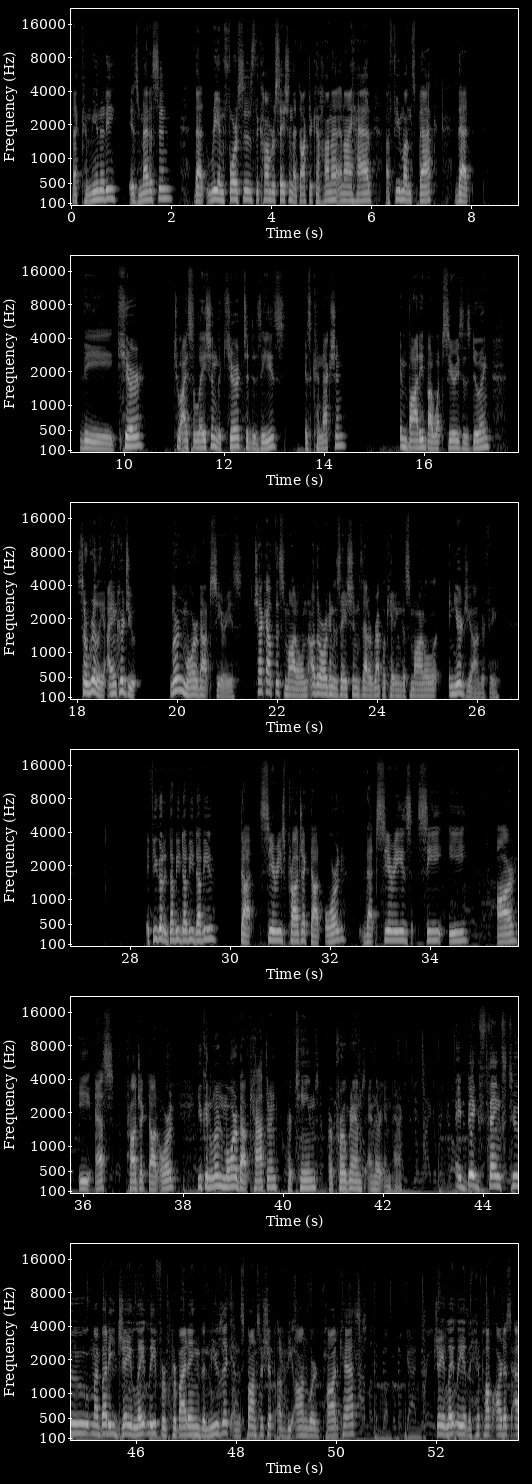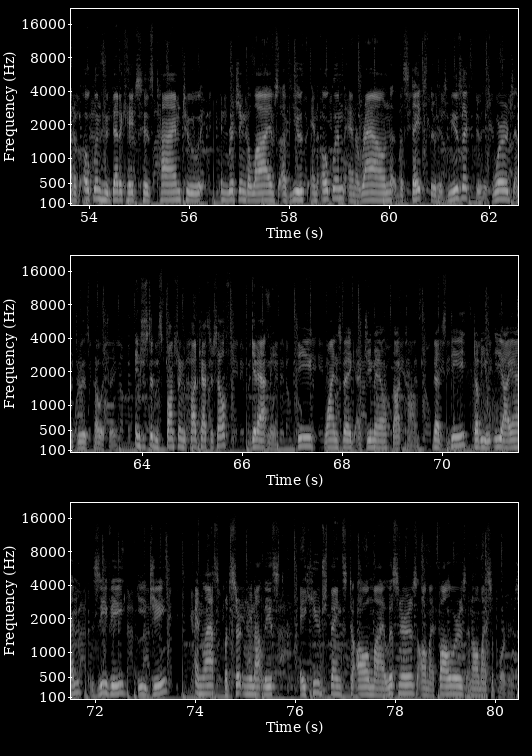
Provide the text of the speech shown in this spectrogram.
that community is medicine, that reinforces the conversation that Dr. Kahana and I had a few months back that the cure to isolation, the cure to disease is connection, embodied by what Ceres is doing. So, really, I encourage you learn more about Ceres. Check out this model and other organizations that are replicating this model in your geography. If you go to www.ceresproject.org, that Ceres C E R E S, project.org, you can learn more about Cathryn, her teams, her programs, and their impact. A big thanks to my buddy Jay Lately for providing the music and the sponsorship of the Onward podcast. Jay Lately is a hip hop artist out of Oakland who dedicates his time to enriching the lives of youth in Oakland and around the states through his music, through his words, and through his poetry. interested in sponsoring the podcast yourself, get at me. dweinzveg at gmail.com. That's D W E I N Z V E G. And last but certainly not least, a huge thanks to all my listeners, all my followers, and all my supporters.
